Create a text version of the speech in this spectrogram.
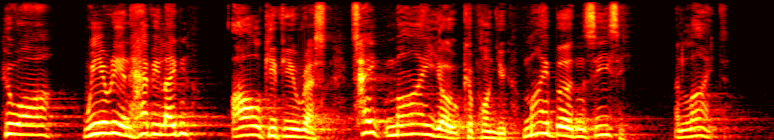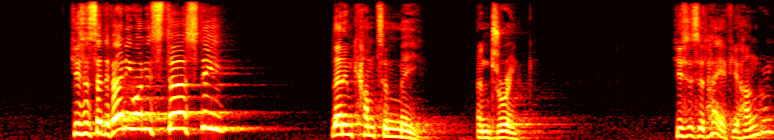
who are weary and heavy laden, I'll give you rest. Take my yoke upon you. My burden's easy and light. Jesus said, If anyone is thirsty, let him come to me and drink. Jesus said, Hey, if you're hungry,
